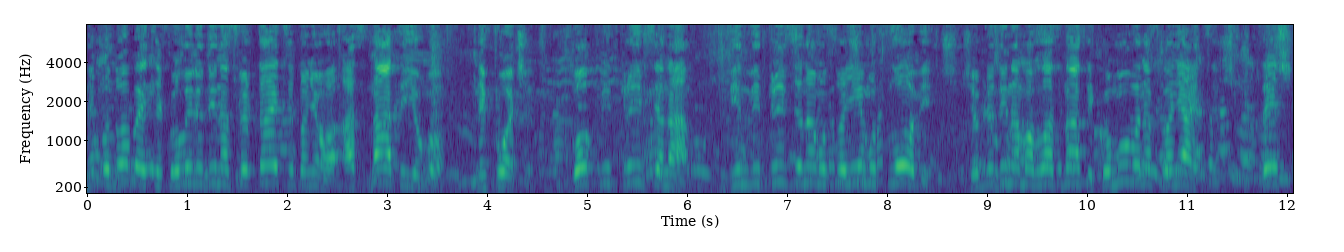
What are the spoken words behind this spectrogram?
не подобається, коли людина звертається до нього, а знати його не хоче. Бог відкрився нам. Він відкрився нам у своєму слові, щоб людина могла знати, кому вона вклоняється. Це ж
